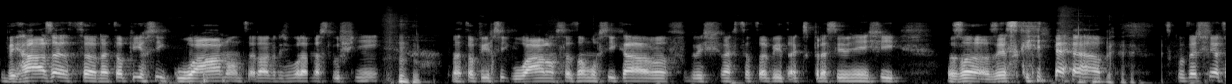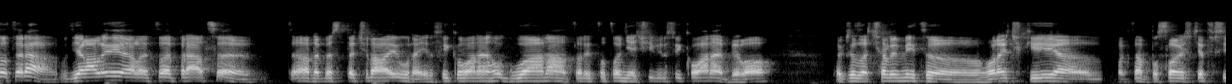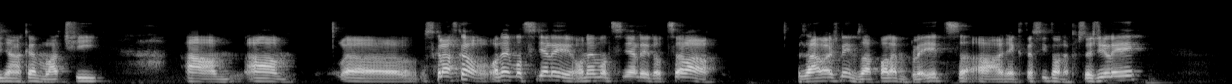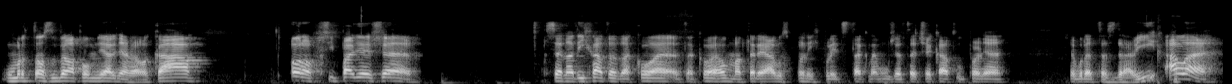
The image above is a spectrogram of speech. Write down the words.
vyházet netopíří guano, teda když budeme slušní, netopíří guano se tomu říká, když nechcete být expresivnější z, z jeskyně. A skutečně to teda udělali, ale to je práce ta nebezpečná i u neinfikovaného guána. Tady toto něčím infikované bylo takže začali mít uh, horečky a pak tam poslali ještě tři nějaké mladší a, a uh, zkrátka onemocněli, onemocněli docela závažným zápalem plic a někteří to nepřežili. Umrtnost byla poměrně velká. Ono v případě, že se nadýcháte takové, takového materiálu z plných plic, tak nemůžete čekat úplně, že budete zdraví, ale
